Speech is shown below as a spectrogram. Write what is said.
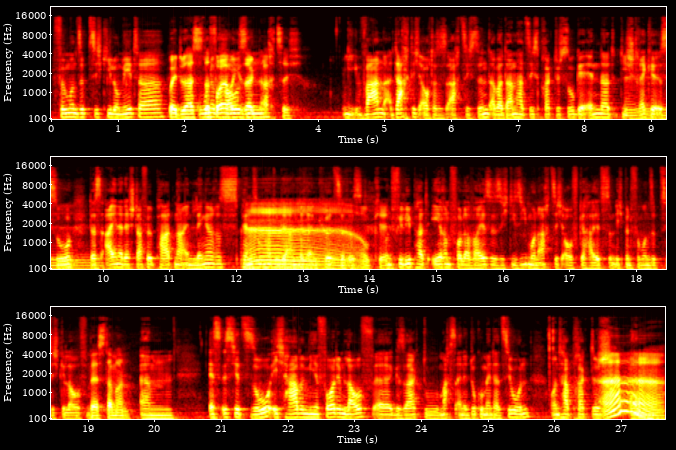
75 Kilometer. Wait, du hast davor aber gesagt 80. waren, dachte ich auch, dass es 80 sind, aber dann hat sich praktisch so geändert. Die Strecke ist so, dass einer der Staffelpartner ein längeres Pensum hat und der andere ein kürzeres. Ah, okay. Und Philipp hat ehrenvollerweise sich die 87 aufgehalst und ich bin 75 gelaufen. Bester Mann. Ähm, es ist jetzt so, ich habe mir vor dem Lauf äh, gesagt, du machst eine Dokumentation und habe praktisch Ah.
